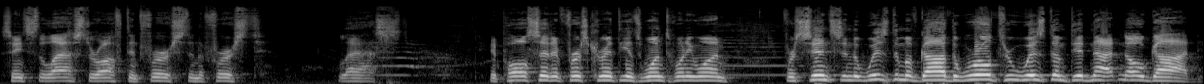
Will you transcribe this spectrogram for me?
Saints, the last are often first, and the first last. And Paul said in 1 Corinthians 1:21, "For since in the wisdom of God the world through wisdom did not know God."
